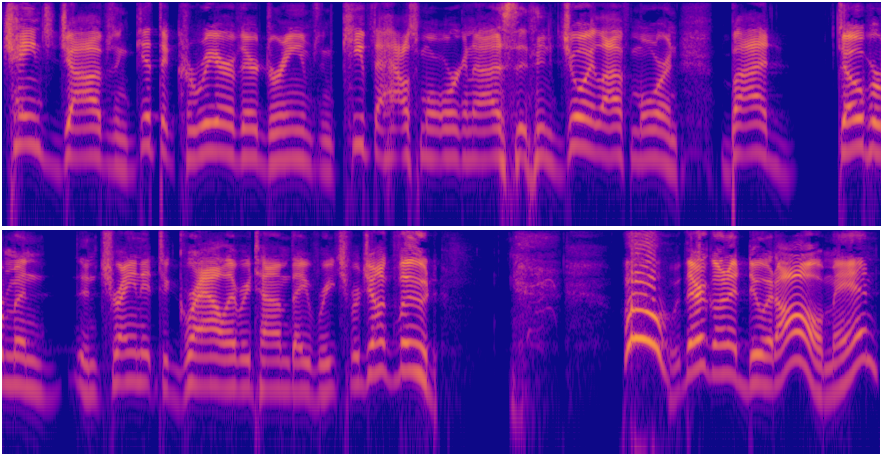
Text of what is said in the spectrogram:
change jobs and get the career of their dreams and keep the house more organized and enjoy life more and buy Doberman and train it to growl every time they reach for junk food. Woo! They're going to do it all, man.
